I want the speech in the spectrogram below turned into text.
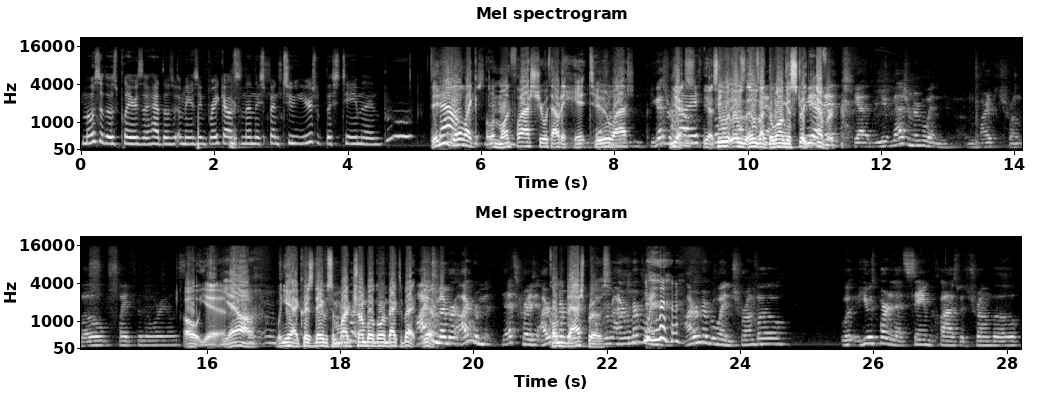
most of those players that had those amazing breakouts, and then they spent two years with this team, and then boop, Did he go like a dipping. month last year without a hit too? Last You guys remember? Yes, yes, he was, it was it was like the longest streak Yeah. ever. Yeah, you guys remember when Mark Trumbo played for the Orioles? Oh yeah, yeah, When you had Chris Davis and Mark Trumbo going back to back. I Yeah. remember. I remember. That's crazy. I Called remember. them Bash Bros. I remember when. I remember when Trumbo. He was part of that same class with Trumbo,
